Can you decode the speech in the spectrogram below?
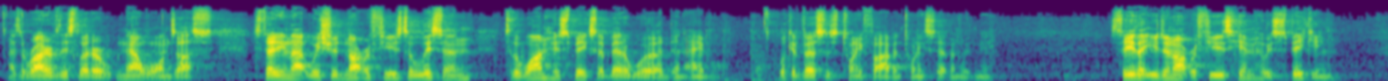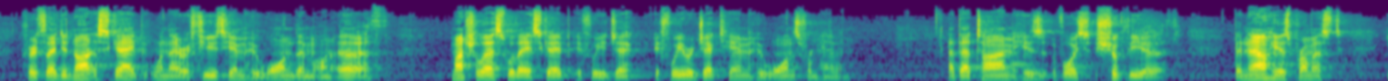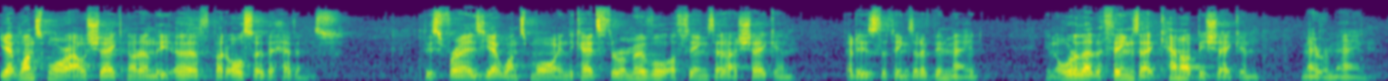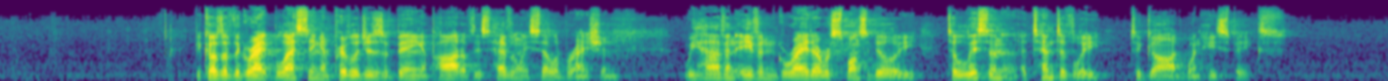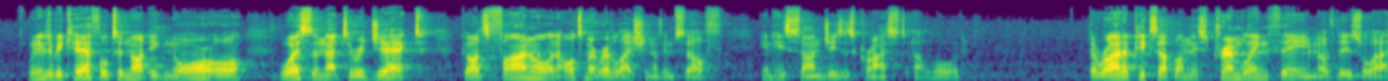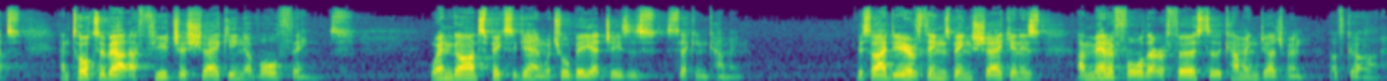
As the writer of this letter now warns us, stating that we should not refuse to listen to the one who speaks a better word than Abel. Look at verses 25 and 27 with me. See that you do not refuse him who is speaking, for if they did not escape when they refused him who warned them on earth, much less will they escape if we, eject, if we reject him who warns from heaven. At that time his voice shook the earth, but now he has promised, Yet once more I will shake not only the earth, but also the heavens. This phrase, yet once more, indicates the removal of things that are shaken, that is, the things that have been made, in order that the things that cannot be shaken may remain. Because of the great blessing and privileges of being a part of this heavenly celebration, we have an even greater responsibility to listen attentively to God when He speaks. We need to be careful to not ignore or, worse than that, to reject God's final and ultimate revelation of Himself in His Son, Jesus Christ our Lord. The writer picks up on this trembling theme of the Israelites and talks about a future shaking of all things when God speaks again, which will be at Jesus' second coming. This idea of things being shaken is a metaphor that refers to the coming judgment of God.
